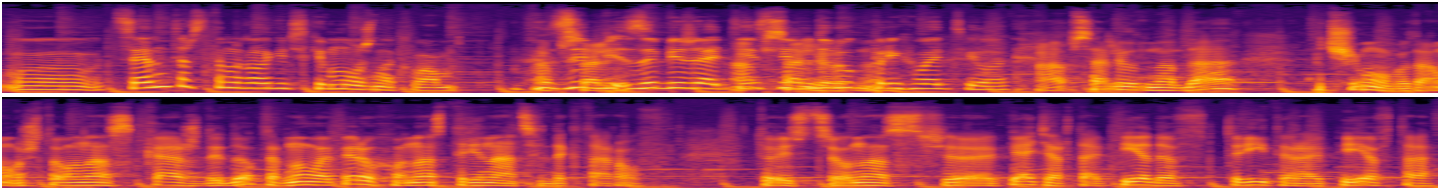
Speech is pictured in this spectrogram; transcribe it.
э, центр стоматологический можно к вам Абсолютно. забежать, если Абсолютно. вдруг прихватило? Абсолютно да. Почему? Потому что у нас каждый доктор, ну, во-первых, у нас 13 докторов. То есть у нас 5 э, ортопедов, 3 терапевта,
